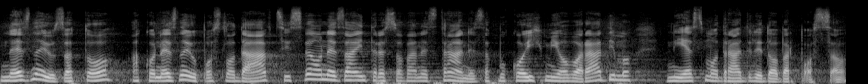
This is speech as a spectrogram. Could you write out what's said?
ne znaju za to, ako ne znaju poslodavci, sve one zainteresovane strane za kojih mi ovo radimo, nijesmo odradili dobar posao.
